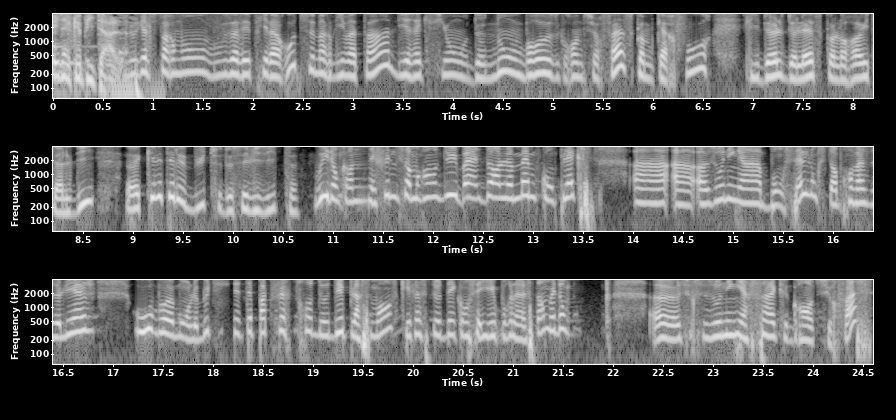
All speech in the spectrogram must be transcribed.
et la capitale. Muriel Sparmont, vous avez pris la route ce mardi matin, direction de nombreuses grandes surfaces comme Carrefour, Lidl, Deleuze, Colruyt, Aldi. Euh, quel était le but de ces visites? Oui, donc en effet, nous sommes rendus ben, dans le même complexe à, à, à zoning à Boncel, donc c'est en province de Liège, où ben, bon, le but n'était pas de faire trop de déplacements, ce qui reste déconseillé pour l'instant, mais donc euh, sur ce zoning, il y a cinq grandes surfaces.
